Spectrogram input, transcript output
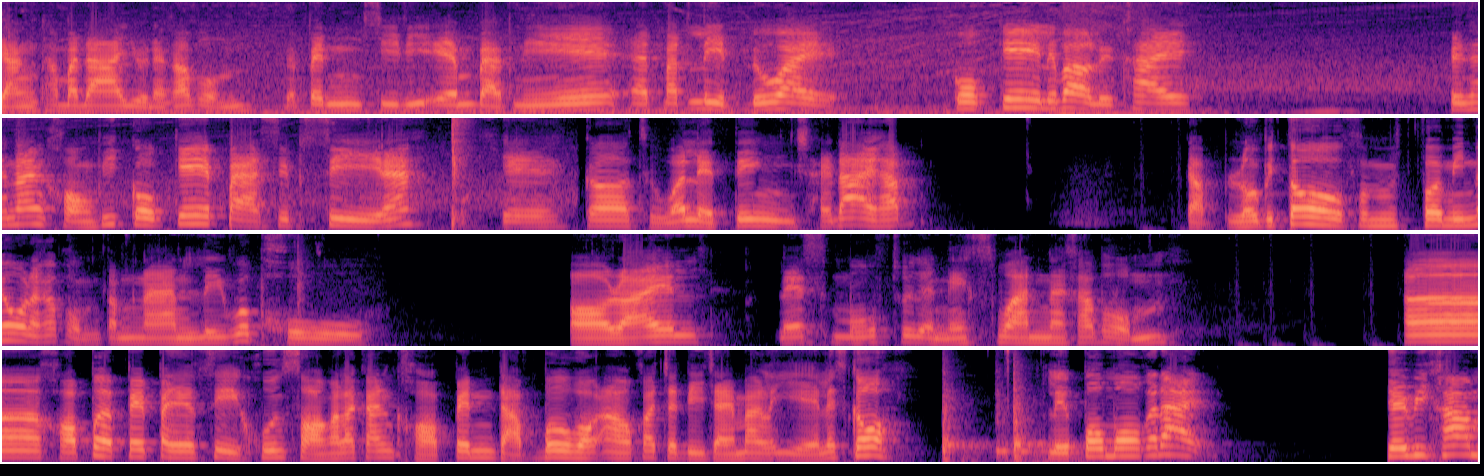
ยังธรรมดาอยู่นะครับผม จะเป็น CDM แบบนี้แอดมัดลิดด้วยโกเก้หรือเปล่าหรือใคร เป็นทางด้านของพี่โกเก้84 นะ โอเค ก็ถือว่าเรตติ้งใช้ได้ครับ กับโรบิโตเฟอร์มิโนนะครับผม ตำนานลิเวอร์พูล alright let's move to the next one นะครับผม เอ่อ ขอเปิดเป็น 84 คูณ 2 กันล้วกันขอเป็นดับเบิลวอล์กเอาก็จะดีใจมากเลยเอ let's go หรือโปรโมก็ได้เจวิคัม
